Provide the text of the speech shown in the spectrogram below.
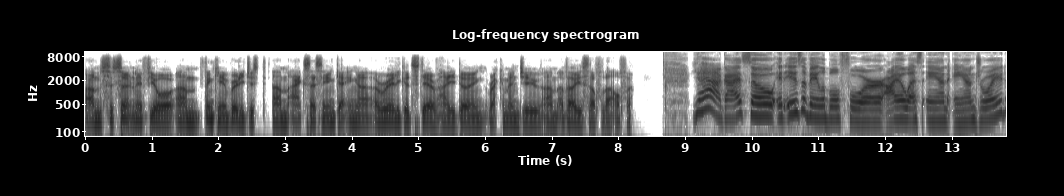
Um, so certainly, if you're um, thinking of really just um, accessing and getting a, a, really good steer of how you're doing, recommend you um, avail yourself of that offer. Yeah, guys. So it is available for iOS and Android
